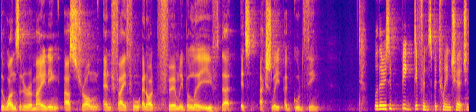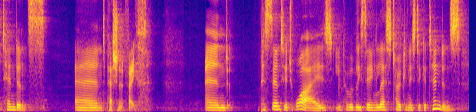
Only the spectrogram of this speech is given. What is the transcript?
the ones that are remaining are strong and faithful. And I firmly believe that it's actually a good thing. Well, there is a big difference between church attendance and passionate faith. And percentage wise, you're probably seeing less tokenistic attendance,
